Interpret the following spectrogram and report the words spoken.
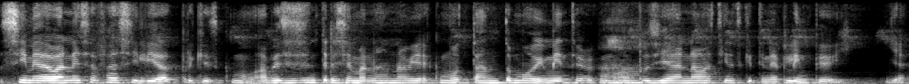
sí me daban esa facilidad, porque es como, a veces entre semanas no había como tanto movimiento, era como, Ajá. pues ya nada más tienes que tener limpio y ya.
